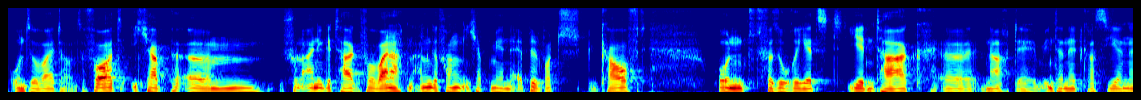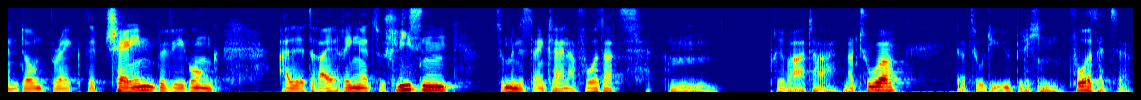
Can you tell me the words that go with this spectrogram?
und so weiter und so fort. Ich habe ähm, schon einige Tage vor Weihnachten angefangen. Ich habe mir eine Apple Watch gekauft und versuche jetzt jeden Tag äh, nach der im Internet grassierenden Don't Break the Chain Bewegung alle drei Ringe zu schließen. Zumindest ein kleiner Vorsatz ähm, privater Natur. Dazu die üblichen Vorsätze.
